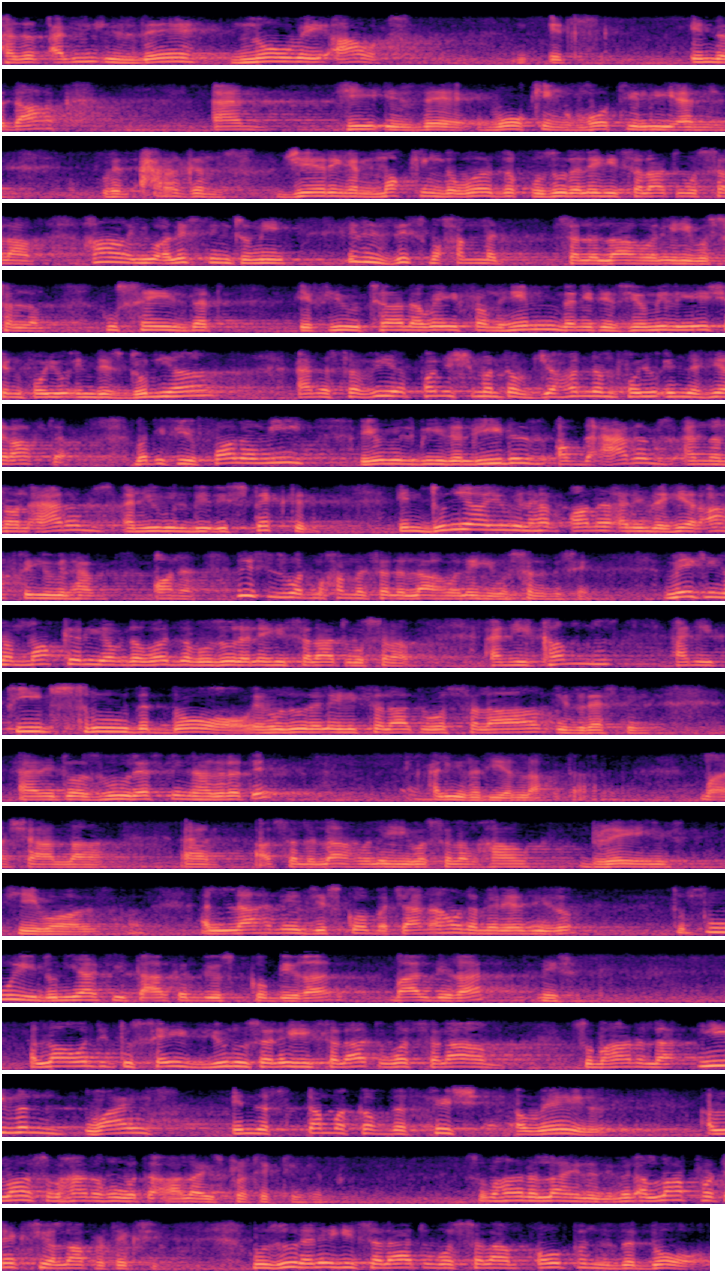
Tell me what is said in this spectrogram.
Hazrat Ali is there, no way out. It's in the dark and he is there walking haughtily and with arrogance, jeering and mocking the words of Huzur alayhi salatu wasalam. Ha, you are listening to me. It is this Muhammad sallallahu alayhi wasallam who says that if you turn away from him, then it is humiliation for you in this dunya and a severe punishment of Jahannam for you in the hereafter. But if you follow me, you will be the leaders of the Arabs and the non-Arabs and you will be respected. In dunya you will have honor and in the hereafter you will have honor. This is what Muhammad sallallahu alayhi wasallam is saying. Making a mockery of the words of Huzur alayhi salatu wasalam. And he comes and he peeps through the door where Huzur alayhi salatu wasalam is resting. And it was who resting? Hazrat Ali radiallahu ta'ala. MashaAllah. And sallallahu alayhi wasallam, how brave he was. अल्लाह ने जिसको बचाना हो ना मेरे अजीजों तो पूरी दुनिया की ताकत भी उसको बिगाड़ बाल बिगाड़ नहीं सकती Allah wanted to save Yunus alayhi salatu was salam subhanallah even whilst in the stomach of the fish a whale Allah subhanahu wa ta'ala is protecting him Subhanallah. When Allah protects you, Allah protects you. Huzur alayhi salatu was salam opens the door.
